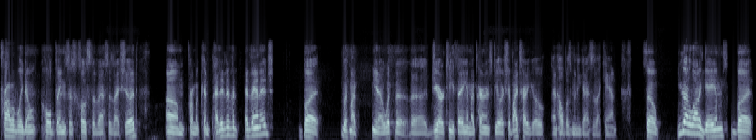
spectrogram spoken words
probably don't hold things as close to vest as I should, um, from a competitive advantage. But with my, you know, with the the GRT thing and my parents' dealership, I try to go and help as many guys as I can. So you got a lot of games, but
